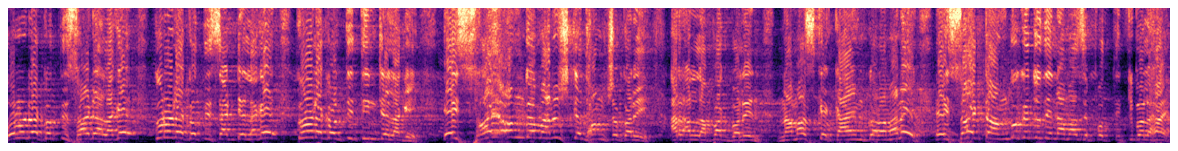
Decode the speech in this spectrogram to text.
কোনোটা করতে ছয়টা লাগে, কোনোটা করতে চারটে লাগে, কোনোটা করতে তিনটে লাগে। এই ছয় অঙ্গ মানুষকে ধ্বংস করে। আর আল্লাহ পাক বলেন, নামাজকে কায়েম করা মানে এই ছয়টা অঙ্গকে যদি নামাজে কি বলা হয়,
